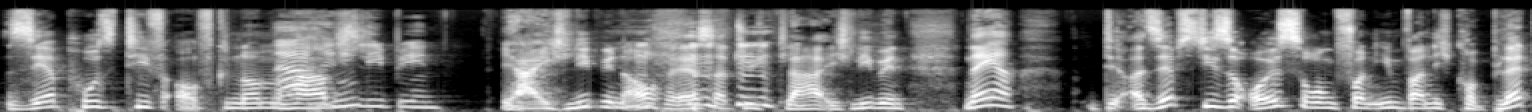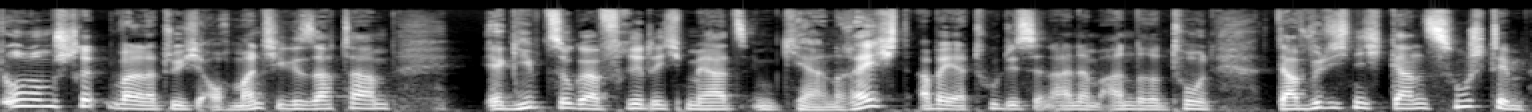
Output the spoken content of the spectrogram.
sehr positiv aufgenommen Ach, haben. ich liebe ihn. Ja, ich liebe ihn auch. Er ist natürlich klar. Ich liebe ihn. Naja, selbst diese Äußerung von ihm war nicht komplett unumstritten, weil natürlich auch manche gesagt haben, er gibt sogar Friedrich Merz im Kern recht, aber er tut es in einem anderen Ton. Da würde ich nicht ganz zustimmen.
